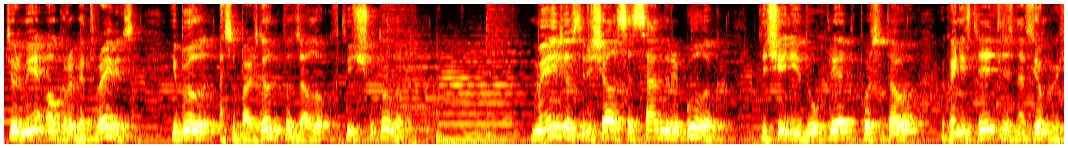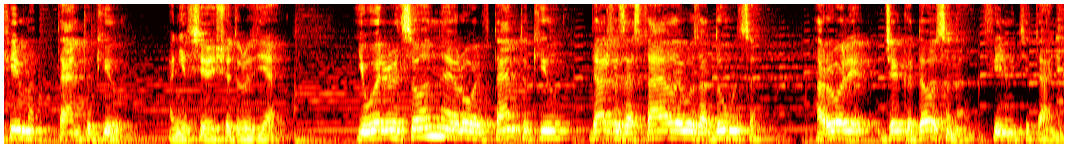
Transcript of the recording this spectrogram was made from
в тюрьме округа Трэвис и был освобожден под залог в 1000 долларов. Мэтью встречался с Сандрой Буллок в течение двух лет после того, как они встретились на съемках фильма «Time to Kill». Они все еще друзья. Его революционная роль в «Time to Kill» даже заставила его задуматься о роли Джека Доусона в фильме «Титаник».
